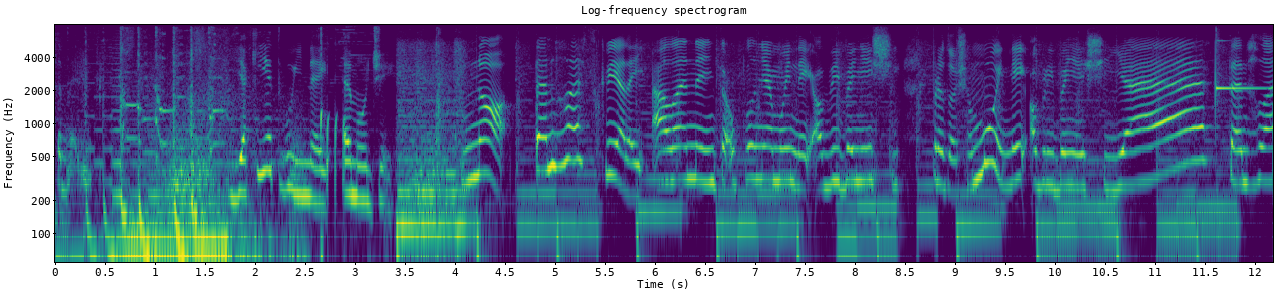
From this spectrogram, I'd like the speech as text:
Se mi líbí. Jaký je tvůj nej-emoji? No, tenhle je skvělý, ale není to úplně můj nejoblíbenější, protože můj nejoblíbenější je tenhle.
